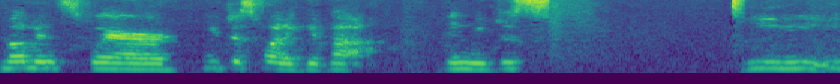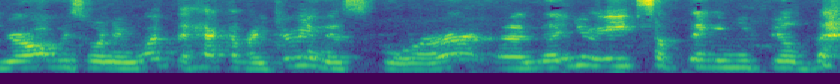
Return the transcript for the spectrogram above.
moments where you just want to give up, and you just you, you're always wondering what the heck am I doing this for? And then you eat something and you feel better,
